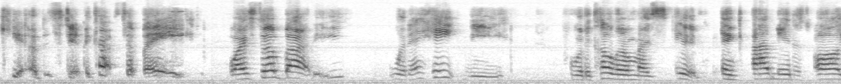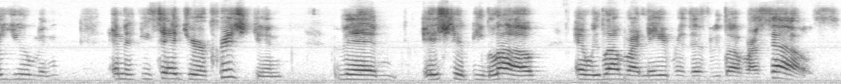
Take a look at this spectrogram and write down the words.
can't understand the concept of hate. Why somebody would hate me for the color of my skin. And God made us all human. And if He said you're a Christian, then it should be love, and we love our neighbors as we love ourselves.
